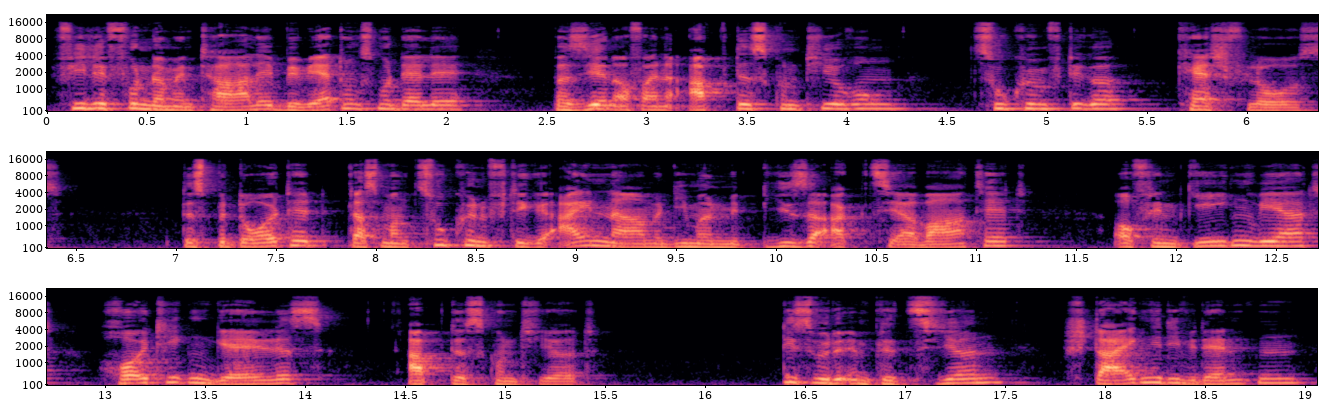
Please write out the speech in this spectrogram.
Viele fundamentale Bewertungsmodelle basieren auf einer Abdiskontierung zukünftiger Cashflows. Das bedeutet, dass man zukünftige Einnahmen, die man mit dieser Aktie erwartet, auf den Gegenwert heutigen Geldes abdiskontiert. Dies würde implizieren, steigende Dividenden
